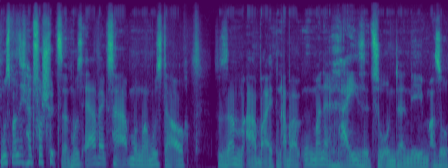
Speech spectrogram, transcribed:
muss man sich halt vor schützen. Muss Airbags haben und man muss da auch zusammenarbeiten. Aber mal eine Reise zu unternehmen, also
